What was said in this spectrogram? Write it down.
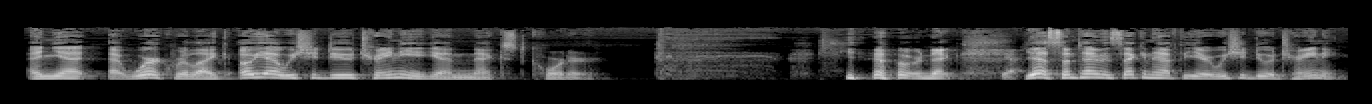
And yet at work we're like, "Oh yeah, we should do training again next quarter." you know, or next yeah. yeah, sometime in the second half of the year we should do a training.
